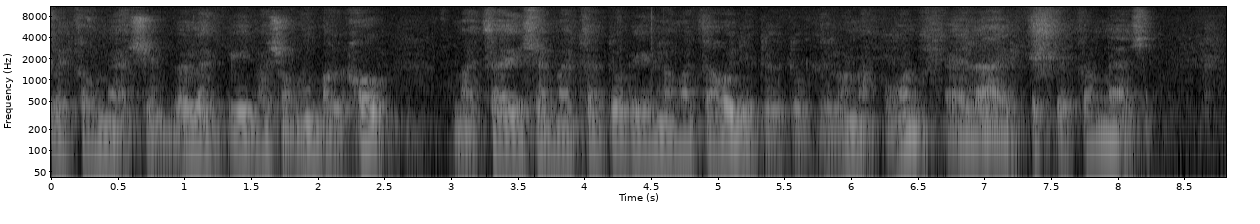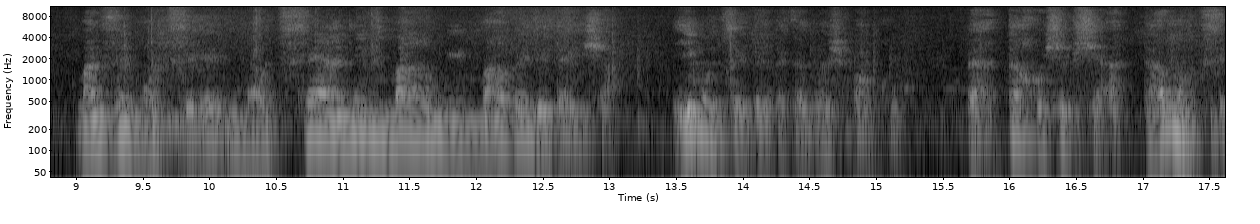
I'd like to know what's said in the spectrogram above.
רצון מהשם. לא להגיד מה שאומרים ברחוב, מצא אישה מצאתו ואם לא מצא עוד יותר טוב, זה לא נכון, אלא יפק רצון מהשם. מה זה מוצא? מוצא אני מר ממוות את האישה. אם מוצאת את הקדוש ברוך הוא, ואתה חושב שאתה מוצא,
